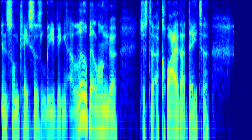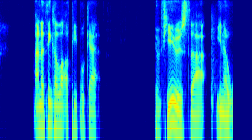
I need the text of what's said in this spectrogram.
in some cases leaving it a little bit longer just to acquire that data. And I think a lot of people get confused that, you know,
